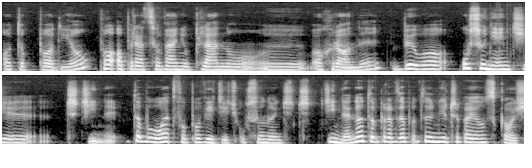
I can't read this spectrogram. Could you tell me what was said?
oto podjął po opracowaniu planu y, ochrony było usunięcie trzciny. To było łatwo powiedzieć, usunąć trzcinę, no to prawdopodobnie trzeba ją skosić.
